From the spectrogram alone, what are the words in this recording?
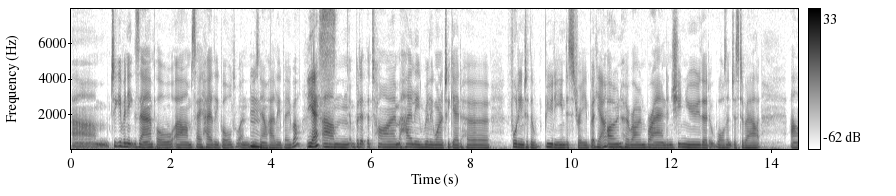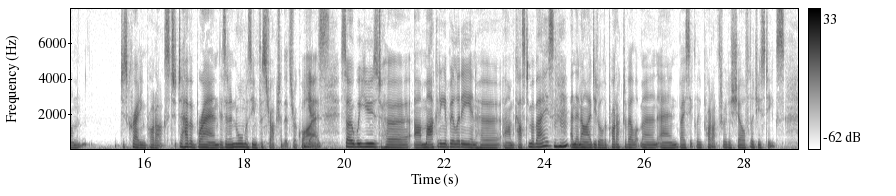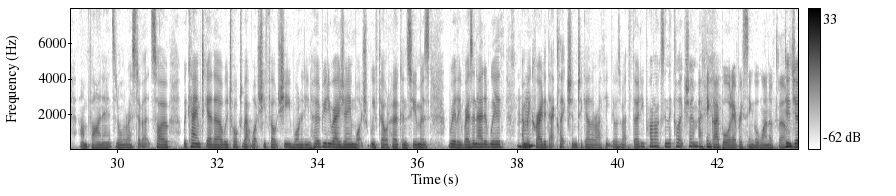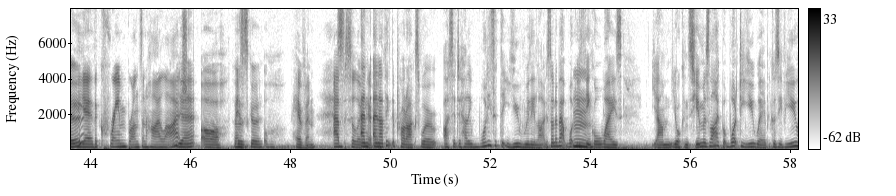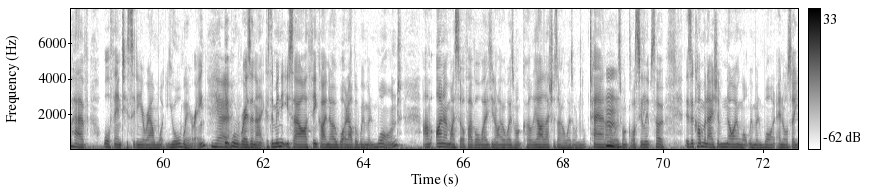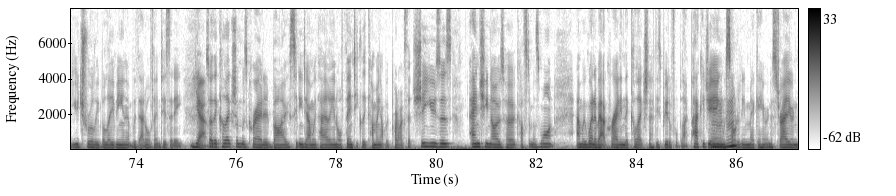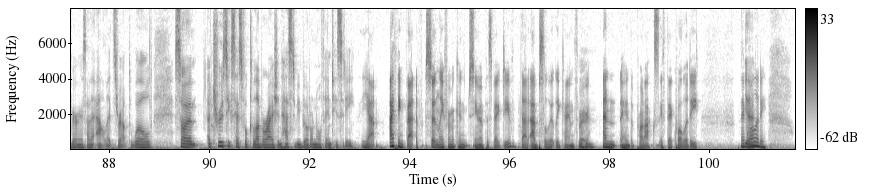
Um, to give an example, um, say Hailey Baldwin, who's now Hailey Bieber. Yes. Um, but at the time, Hailey really wanted to get her foot into the beauty industry, but Yeah. own her own brand. And she knew that it wasn't just about um, just creating products. To, to have a brand, there's an enormous infrastructure that's required. Yes. So we used her um, marketing ability and her um, customer base, Mm-hmm. and then I did all the product development and basically product through to shelf logistics. Um, finance and all the rest of it. So we came together. We talked about what she felt she wanted in her beauty regime, what we felt her consumers really resonated with, and Mm-hmm. we created that collection together. I think there was about thirty products in the collection. I think I bought every single one of them. Did you? Yeah, the cream bronze and highlight. Yeah. Oh, That was good. oh, heaven. Absolutely. and, and I think the products were. I said to Hailey, "What is it that you really like? It's not about what Mm. you think always um, your consumers like, but what do you wear? Because if you have authenticity around what you're wearing, Yeah. it will resonate. Because the minute you say, "Oh, I think I know what other women want," um, I know myself. I've always, you know, I always want curly eyelashes. I always want to look tan. I always want glossy lips. So there's a combination of knowing what women want and also you truly believing in it with that authenticity. yeah. So the collection was created by sitting down with Hailey and authentically coming up with products that she uses and she knows her customers want. And we went about creating the collection. Had this beautiful black packaging. We sold it in Mecca here in Australia and various other outlets throughout the world. So a true successful collaboration has to be built on authenticity. Yeah, I think that certainly from a consumer perspective, that absolutely came through. And uh, the products, if they're quality, they're Yeah. quality.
